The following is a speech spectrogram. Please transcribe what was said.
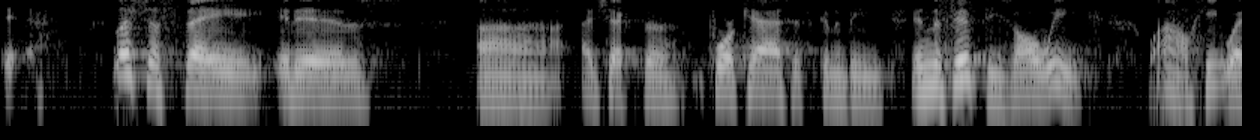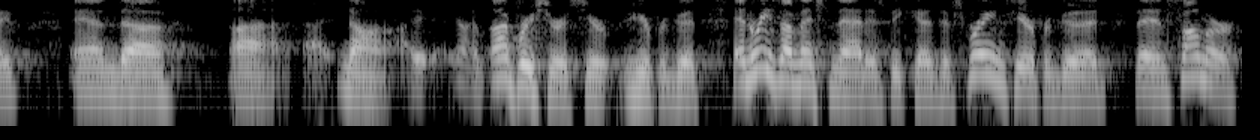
It, let's just say it is. Uh, I checked the forecast. It's going to be in the 50s all week. Wow, heat wave. And uh, uh, no, I, am pretty sure it's here, here for good. And the reason I mention that is because if spring's here for good, then summer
